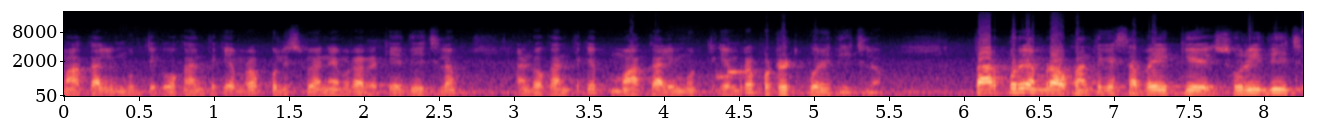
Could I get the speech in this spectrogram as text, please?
মা কালী মূর্তিকে ওখান থেকে আমরা পুলিশ ভ্যানে আমরা রেখে দিয়েছিলাম অ্যান্ড ওখান থেকে মা কালী মূর্তিকে আমরা প্রোটেক্ট করে দিয়েছিলাম। তারপরে আমরা ওখান থেকে সবাইকে সরিয়ে দিয়েছি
